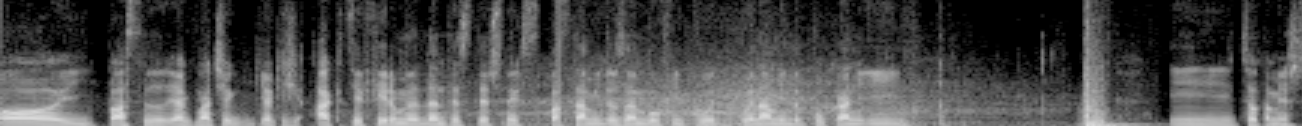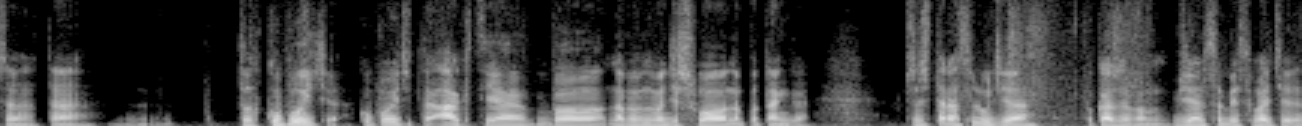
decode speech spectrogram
Oj, pasty, jak macie jakieś akcje firmy dentystycznych z pastami do zębów i płynami do pukań i, i co tam jeszcze te, to kupujcie, kupujcie te akcje, bo na pewno będzie szło na potęgę. Przecież teraz ludzie, pokażę Wam, wziąłem sobie, słuchajcie,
